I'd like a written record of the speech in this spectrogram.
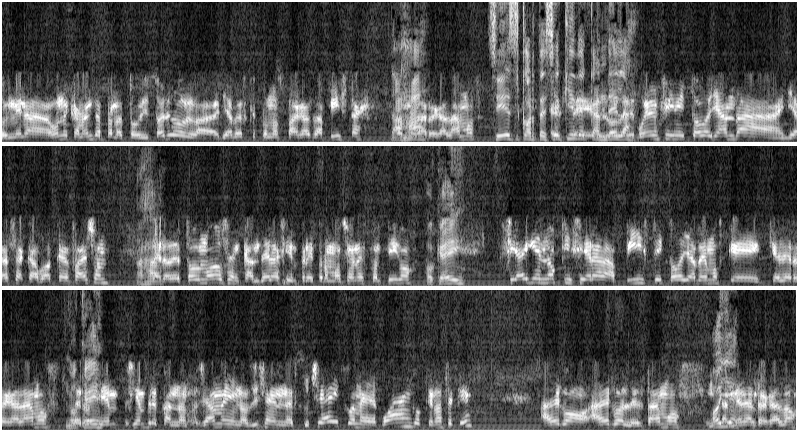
Pues mira, únicamente para tu auditorio, la, ya ves que tú nos pagas la pista, Ajá. la regalamos. Sí, es cortesía aquí de Este, Candela. Buen fin y todo ya anda, ya se acabó acá en Fashion, Ajá. pero de todos modos en Candela siempre hay promociones contigo. Ok. Si alguien no quisiera la pista y todo, ya vemos que, que le regalamos, Ok. pero siempre, siempre cuando nos llamen y nos dicen, escuché ahí con el guango, que no sé qué, algo, algo les damos y Oye. también el regalo.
